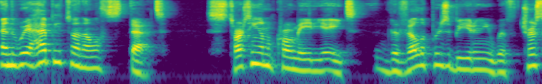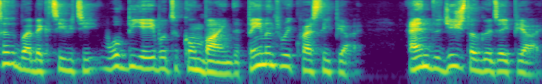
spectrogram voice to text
And we're happy to announce that, starting on Chrome 88, developers building with Trusted Web Activity will be able to combine the Payment Request API and the Digital Goods API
